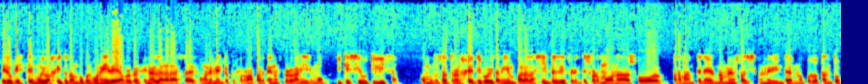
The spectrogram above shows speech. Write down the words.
Pero que esté muy bajito tampoco es buena idea, porque al final la grasa es un elemento que forma parte de nuestro organismo y que se utiliza como sustrato energético y también para la síntesis de diferentes hormonas o para mantener una homeostasis en el medio interno. Por lo tanto,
